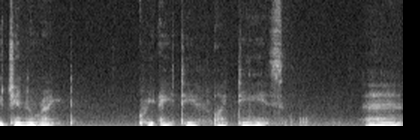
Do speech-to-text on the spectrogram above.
To generate creative ideas and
